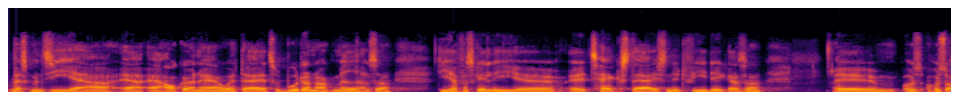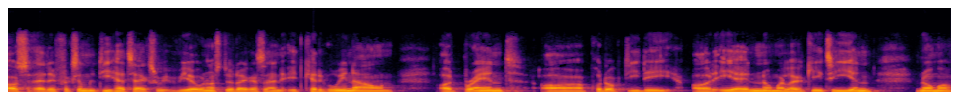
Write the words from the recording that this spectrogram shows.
hvad skal man sige, er, er, er afgørende, er jo, at der er attributter nok med, altså de her forskellige øh, øh tags, der er i sådan et feed, ikke? Altså, øh, hos, hos os er det for eksempel de her tags, vi, vi understøtter, ikke? Altså et kategorinavn, og et brand, og produkt-ID, og et EAN-nummer, eller GTIN-nummer,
